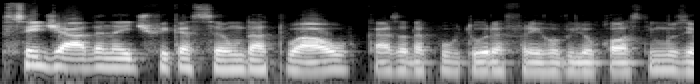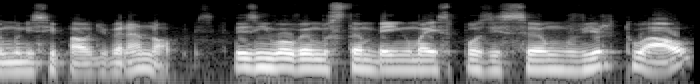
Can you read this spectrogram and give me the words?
sediada na edificação da atual Casa da Cultura Frei Rovilho Costa e Museu Municipal de Veranópolis. Desenvolvemos também uma exposição virtual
